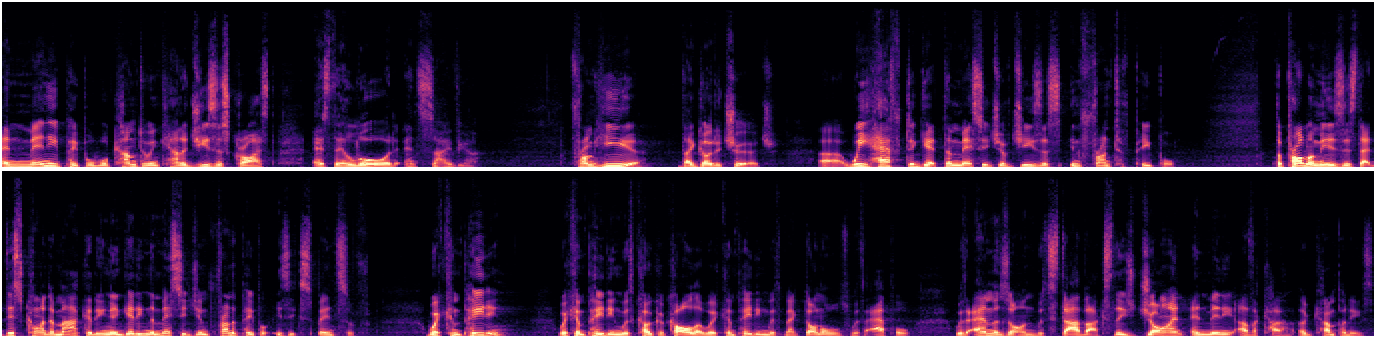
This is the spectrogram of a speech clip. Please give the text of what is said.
And many people will come to encounter Jesus Christ as their Lord and Savior. From here, they go to church. Uh, we have to get the message of Jesus in front of people. The problem is, is that this kind of marketing and getting the message in front of people is expensive. We're competing. We're competing with Coca Cola, we're competing with McDonald's, with Apple, with Amazon, with Starbucks, these giant and many other co- uh, companies.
